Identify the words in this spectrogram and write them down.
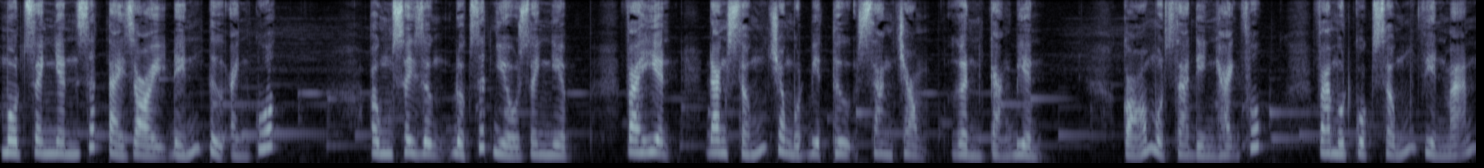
một doanh nhân rất tài giỏi đến từ Anh Quốc. Ông xây dựng được rất nhiều doanh nghiệp và hiện đang sống trong một biệt thự sang trọng gần cảng biển. Có một gia đình hạnh phúc và một cuộc sống viên mãn.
